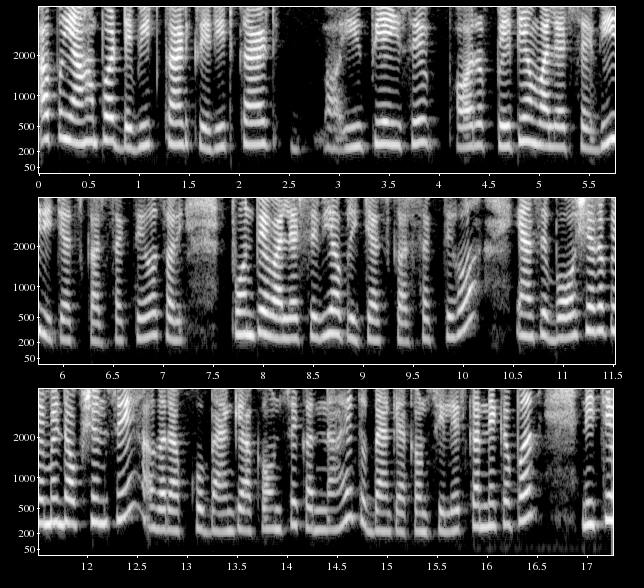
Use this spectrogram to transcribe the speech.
आप यहाँ पर debit card credit card U P I से और पेटीएम वॉलेट से भी रिचार्ज कर सकते हो सॉरी फ़ोनपे वॉलेट से भी आप रिचार्ज कर सकते हो। यहाँ से बहुत सारा पेमेंट ऑप्शन से अगर आपको बैंक अकाउंट से करना है तो बैंक अकाउंट सिलेक्ट करने के बाद नीचे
